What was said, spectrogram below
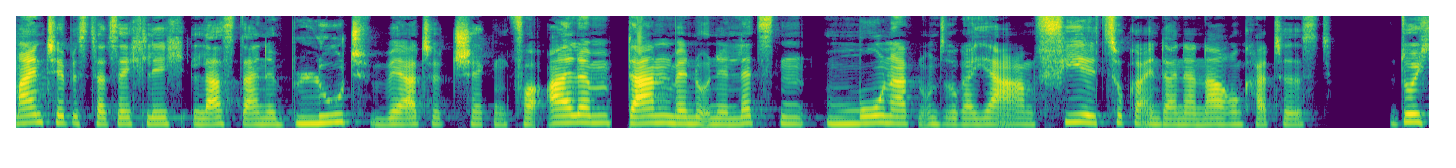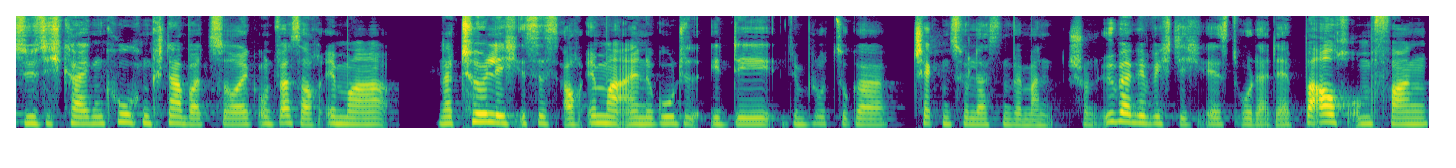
Mein Tipp ist tatsächlich, lass deine Blutwerte checken. Vor allem dann, wenn du in den letzten Monaten und sogar Jahren viel Zucker in deiner Nahrung hattest. Durch Süßigkeiten, Kuchen, Knabberzeug und was auch immer Natürlich ist es auch immer eine gute Idee, den Blutzucker checken zu lassen, wenn man schon übergewichtig ist oder der Bauchumfang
